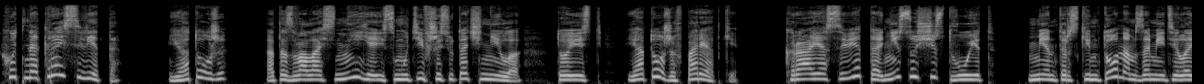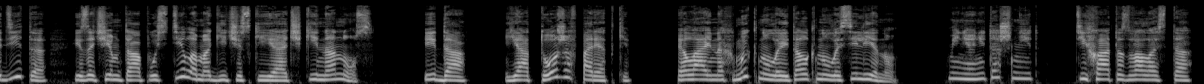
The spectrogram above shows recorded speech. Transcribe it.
хоть на край света». «Я тоже», Отозвалась Ния и, смутившись, уточнила. То есть я тоже в порядке. Края света не существует. Менторским тоном заметила Дита и зачем-то опустила магические очки на нос. И да, я тоже в порядке. Элайна хмыкнула и толкнула Селену. «Меня не тошнит», — тихо отозвалась та.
